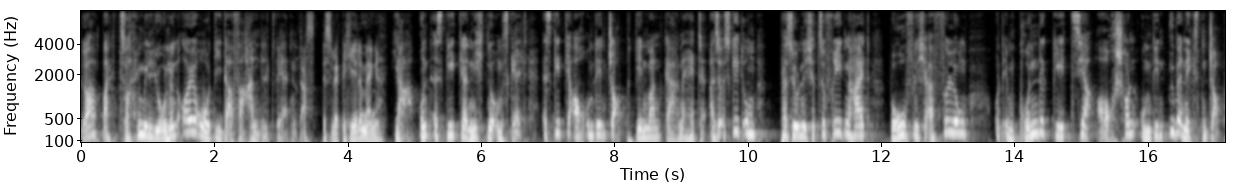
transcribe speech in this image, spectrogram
ja, bei zwei Millionen Euro, die da verhandelt werden. Das ist wirklich jede Menge. Ja, und es geht ja nicht nur ums Geld. Es geht ja auch um den Job, den man gerne hätte. Also es geht um persönliche Zufriedenheit, berufliche Erfüllung und im Grunde geht's ja auch schon um den übernächsten Job.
